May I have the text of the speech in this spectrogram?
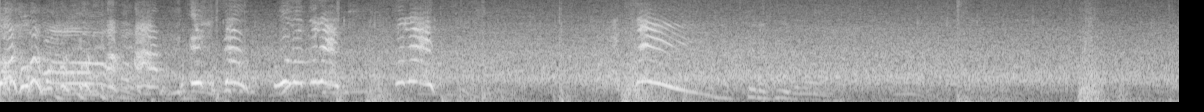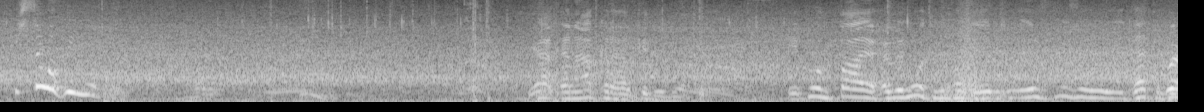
انت ولا طلعت طلعت إيش سوى فيا؟ يا أخي أنا أكره الكذب يا أخي. يكون طايح وبيموت بيفوز يفوز أبوي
